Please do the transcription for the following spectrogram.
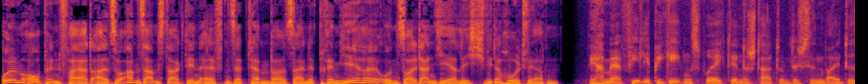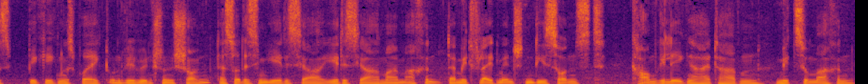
Ulm Open feiert also am Samstag, den 11. September, seine Premiere und soll dann jährlich wiederholt werden. Wir haben ja viele Begegnungsprojekte in der Stadt und das ist ein weiteres Begegnungsprojekt und wir wünschen uns schon, dass wir das jedes Jahr, jedes Jahr mal machen, damit vielleicht Menschen, die sonst kaum Gelegenheit haben, mitzumachen,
